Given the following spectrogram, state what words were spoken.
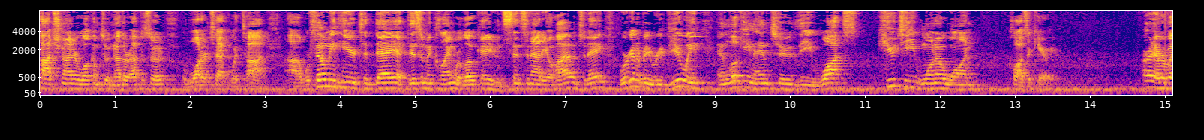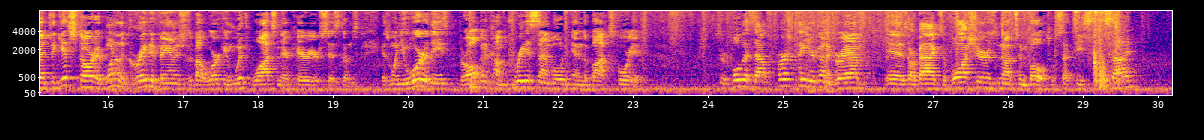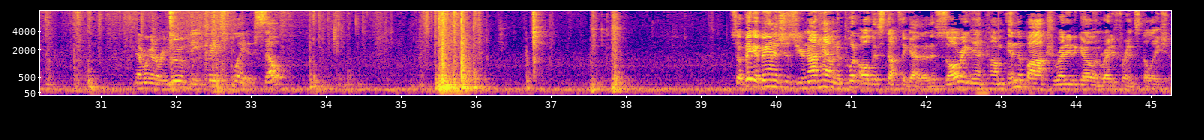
Todd Schneider. Welcome to another episode of Water Tech with Todd. Uh, we're filming here today at Disney-McLane. We're located in Cincinnati, Ohio. And today we're going to be reviewing and looking into the Watts QT101 closet carrier. All right, everybody, to get started, one of the great advantages about working with Watts and their carrier systems is when you order these, they're all going to come pre-assembled in the box for you. So to pull this out, first thing you're going to grab is our bags of washers, nuts, and bolts. We'll set these to the side. Then we're going to remove the faceplate itself. So big advantage is you're not having to put all this stuff together. This is already going to come in the box, ready to go and ready for installation.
